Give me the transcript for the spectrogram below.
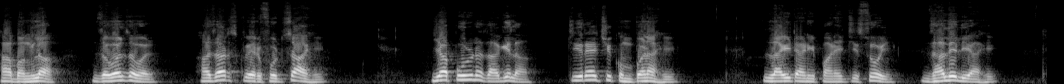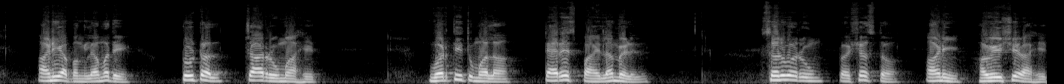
हा बंगला जवळजवळ हजार स्क्वेअर फूटचा आहे. या पूर्ण जागेला चिऱ्याची कुंपण आहे. लाइट आणि पाण्याची सोय झालेली आहे. आणि या बंगल्यामध्ये टोटल चार रूम आहेत. वरती तुम्हाला टॅरेस पाहायला मिळेल. सर्व रूम प्रशस्त आणि हवेशीर आहेत.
